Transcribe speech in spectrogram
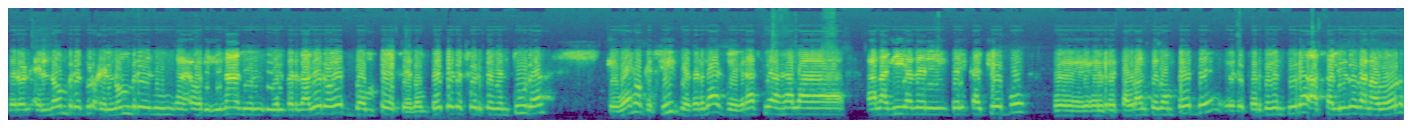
pero el, nombre el nombre original y el, verdadero es Don Pepe, Don Pepe de Fuerteventura. Que bueno, que sí, que es verdad, que gracias a la, a la guía del, del cachopo, pues el restaurante Don Pepe eh, de Fuerteventura ha salido ganador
